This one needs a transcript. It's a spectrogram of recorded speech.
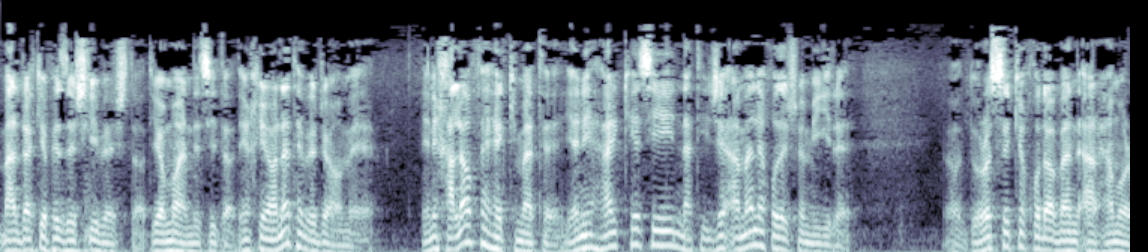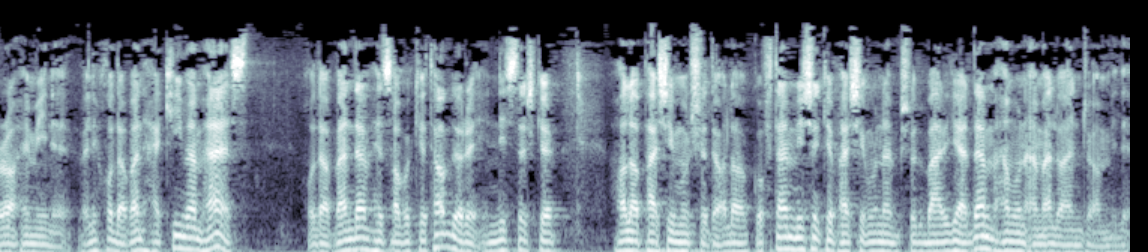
مدرک پزشکی بهش داد یا مهندسی داد. این خیانت به جامعه. یعنی خلاف حکمته. یعنی هر کسی نتیجه عمل خودش رو می‌گیره. درسته که خداوند ارحم و راهمینه ولی خداوند حکیم هم هست. خداوندم حساب و کتاب داره. این نیستش که حالا پشیمون شده. حالا گفتم میشه که پشیمونم شده برگردم همون عمل رو انجام میده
